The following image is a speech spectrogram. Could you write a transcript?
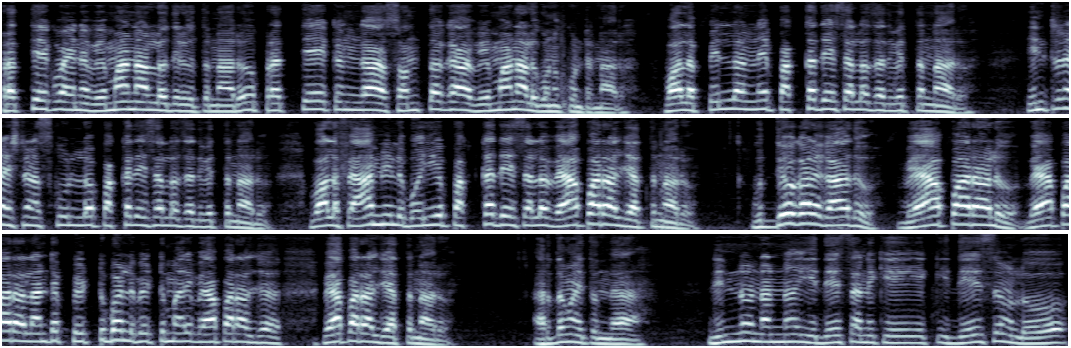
ప్రత్యేకమైన విమానాల్లో తిరుగుతున్నారు. ప్రత్యేకంగా సొంతగా విమానాలు కొనుక్కుంటున్నారు. వాళ్ళ పిల్లల్ని పక్క దేశాల్లో చదివిస్తున్నారు. ఇంటర్నేషనల్ స్కూల్లో పక్క దేశాల్లో చదివిస్తున్నారు. వాళ్ళ ఫ్యామిలీలు పోయి పక్క దేశాల్లో వ్యాపారాలు చేస్తున్నారు. ఉద్యోగాలు కాదు వ్యాపారాలు. వ్యాపారాలు అంటే పెట్టుబడులు పెట్టి మరి వ్యాపారాలు చే- వ్యాపారాలు చేస్తున్నారు. అర్థమవుతుందా? నిన్ను నన్ను ఈ దేశానికి ఈ దేశంలో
